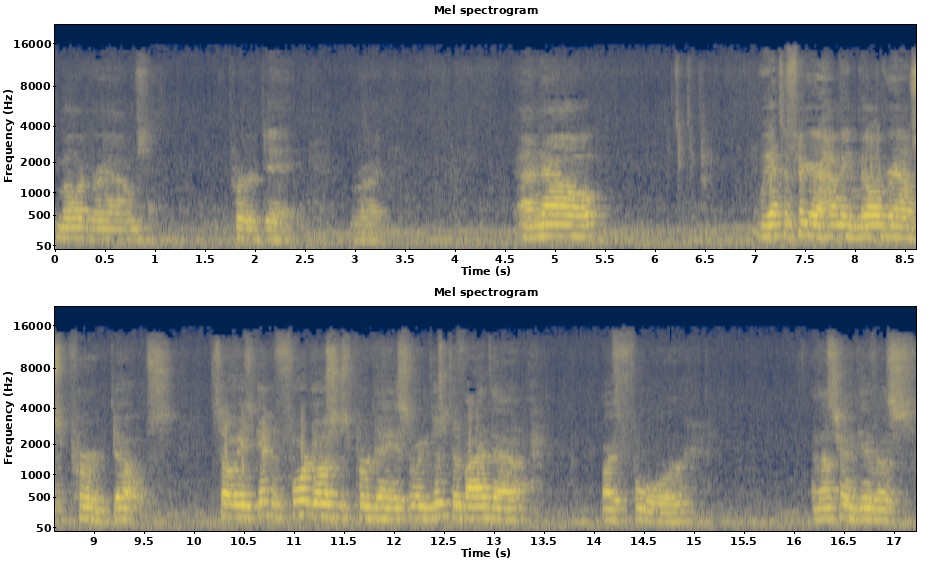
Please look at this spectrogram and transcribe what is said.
milligrams per day, right? And now we have to figure out how many milligrams per dose. So he's getting four doses per day, so we can just divide that by four, and that's going to give us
